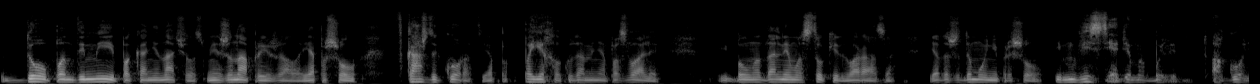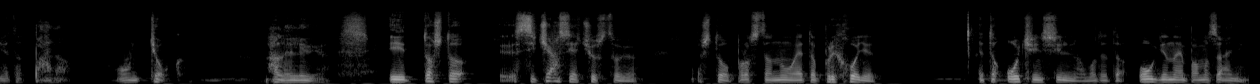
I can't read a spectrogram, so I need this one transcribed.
до пандемии, пока не началось, мне жена приезжала, я пошел в каждый город, я поехал, куда меня позвали, и был на Дальнем Востоке два раза. Я даже домой не пришел. И мы везде, где мы были, огонь этот падал, он тек. Аллилуйя. И то, что сейчас я чувствую, что просто, ну, это приходит, это очень сильно, вот это огненное помазание.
